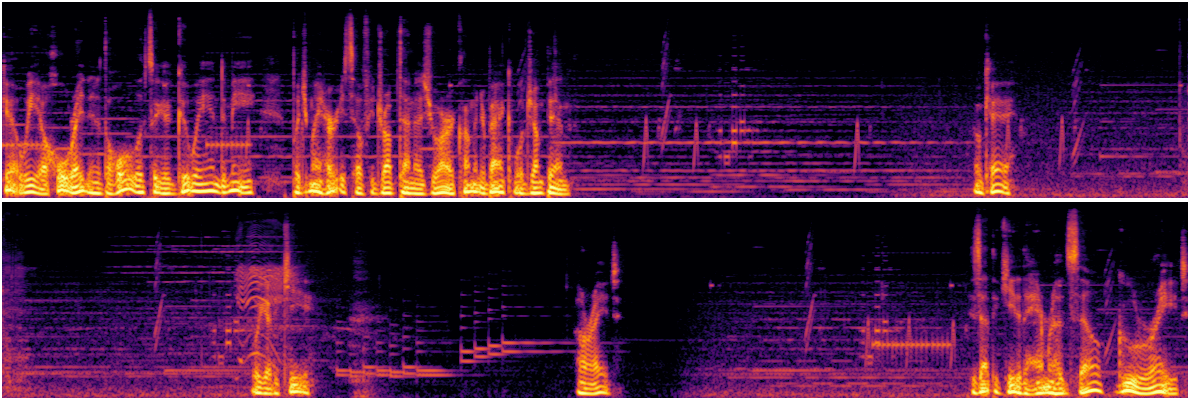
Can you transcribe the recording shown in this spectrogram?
Got we a hole right into the hole. Looks like a good way into me. But you might hurt yourself if you drop down as you are. Climb on your back and we'll jump in. Okay. We got a key. Alright. Is that the key to the Hammerhead cell? Great.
